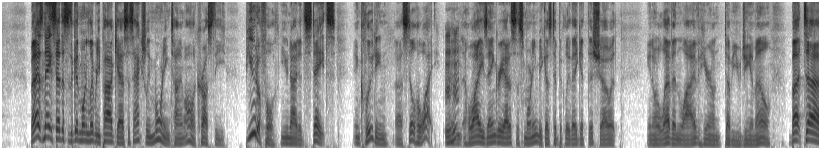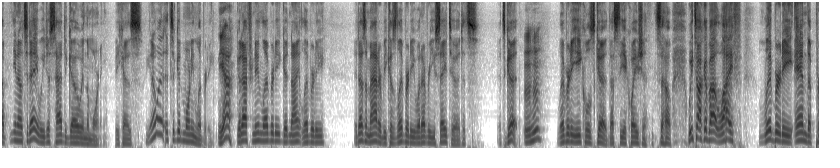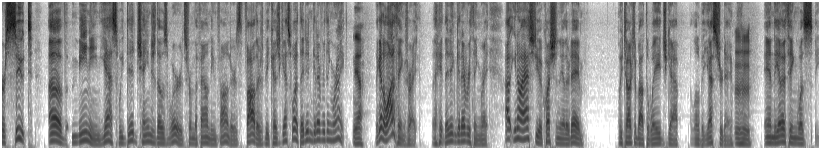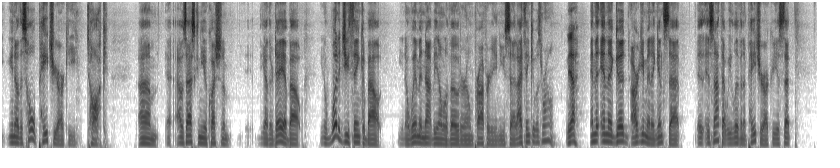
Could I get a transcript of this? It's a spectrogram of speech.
But as Nate said, this is the Good Morning Liberty podcast. It's actually morning time all across the beautiful United States, including uh, still Hawaii. Mm-hmm. And Hawaii's angry at us this morning because typically they get this show at you know 11 live here on WGML. But uh, you know today we just had to go in the morning because you know what? It's a Good Morning Liberty. Yeah, Good afternoon, Liberty. Good night, Liberty. It doesn't matter because Liberty, whatever you say to it, it's it's good. Mm-hmm. Liberty equals good. That's the equation. So we talk about life, liberty, and the pursuit of meaning. Yes, we did change those words from the founding founders, fathers, because guess what? They didn't get everything right. yeah. They got a lot of things right. They, they didn't get everything right. Uh, you know, I asked you a question the other day. We talked about the wage gap a little bit yesterday. Mm-hmm. And the other thing was, you know, this whole patriarchy talk. Um, I was asking you a question the other day about, you know, what did you think about, you know, women not being able to vote or own property? And you said, I think it was wrong. Yeah, And the, and the good argument against that i- is not that we live in a patriarchy, it's that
